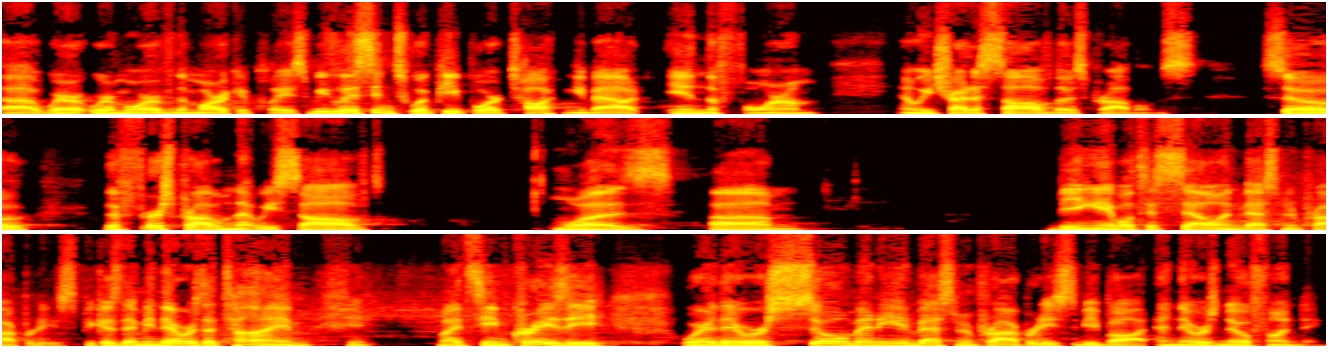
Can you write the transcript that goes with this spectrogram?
uh, we're, we're more of the marketplace we listen to what people are talking about in the forum and we try to solve those problems so the first problem that we solved was um, being able to sell investment properties because i mean there was a time might seem crazy where there were so many investment properties to be bought and there was no funding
